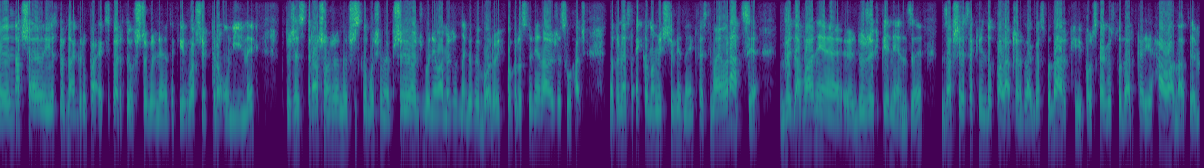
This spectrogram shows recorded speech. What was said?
Y, Zawsze jest pewna grupa ekspertów, szczególnie takich właśnie prounijnych, którzy straszą, że my wszystko musimy przyjąć, bo nie mamy żadnego wyboru. Ich po prostu nie należy słuchać. Natomiast ekonomiści w jednej kwestii mają rację. Wydawanie y, dużych pieniędzy zawsze jest takim dopalaczem dla gospodarki. Polska gospodarka jechała na tym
